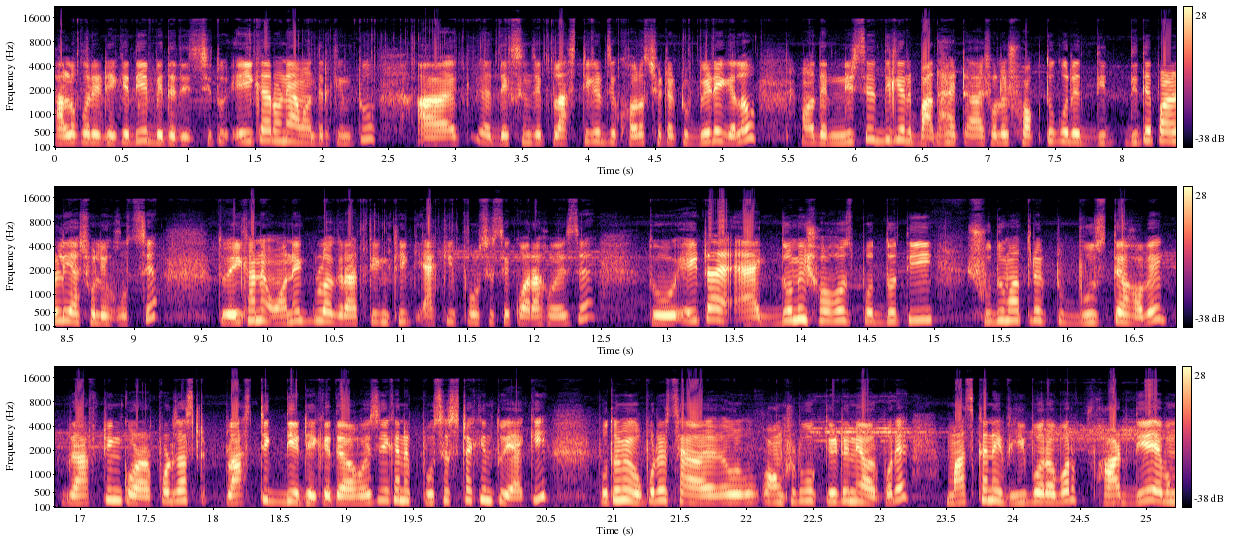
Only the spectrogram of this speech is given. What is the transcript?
ভালো করে ঢেকে দিয়ে বেঁধে দিচ্ছি। তো এই কারণে আমাদের কিন্তু দেখছেন যে প্লাস্টিকের যে খরচ, সেটা একটু বেড়ে গেলেও আমাদের নিচের দিকের বাধাটা আসলে শক্ত করে দিতে পারলেই আসলে হচ্ছে। তো এইখানে অনেকগুলো গ্রাফটিং ঠিক একই প্রসেসে করা হয়েছে। তো এইটা একদমই সহজ পদ্ধতি, শুধুমাত্র একটু বুঝতে হবে। গ্রাফটিং করার পর জাস্ট প্লাস্টিক দিয়ে ঢেকে দেওয়া হয়েছে। এখানে প্রসেসটা কিন্তু একই। প্রথমে ওপরের অংশটুকু কেটে নেওয়ার পরে মাঝখানে ভি বরাবর ফাড় দিয়ে এবং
